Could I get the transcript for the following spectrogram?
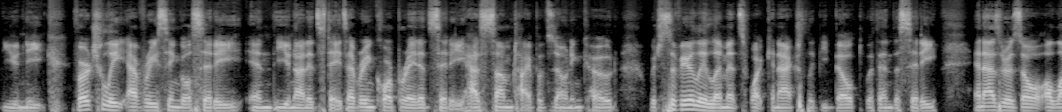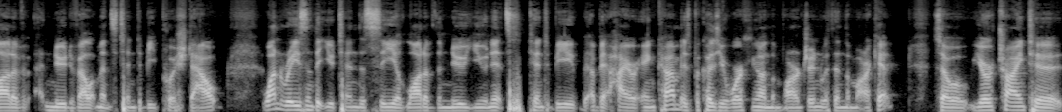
unique. Virtually every single city in the United States, every incorporated city has some type of zoning code which severely limits what can actually be built within the city. And as a result, a lot of new developments tend to be pushed out. One reason that you tend to see a lot of the new units tend to be a bit higher income is because you're working on the margin within the market. So you're trying to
